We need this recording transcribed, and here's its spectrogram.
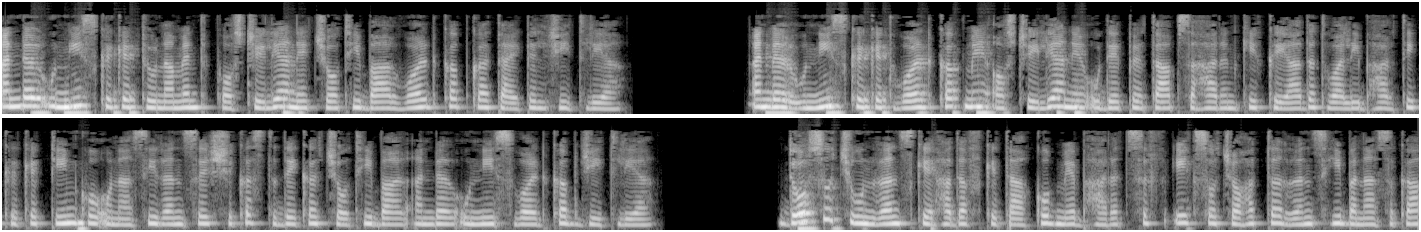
अंडर 19 क्रिकेट टूर्नामेंट ऑस्ट्रेलिया ने चौथी बार वर्ल्ड कप का टाइटल जीत लिया। अंडर 19 क्रिकेट वर्ल्ड कप में ऑस्ट्रेलिया ने उदय प्रताप सहारन की क्यादत वाली भारतीय क्रिकेट टीम को उनासी रन से शिकस्त देकर चौथी बार अंडर 19 वर्ल्ड कप जीत लिया। दो सौ चून रन के हदफ के ताकुब में भारत सिर्फ़ एक सौ चौहत्तर रन ही बना सका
